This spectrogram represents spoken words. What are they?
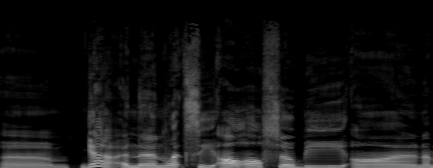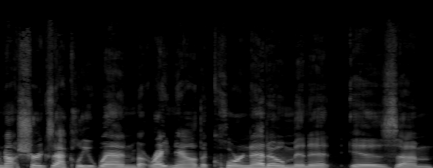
um, yeah, and then let's see, I'll also be on. I'm not sure exactly when, but right now the Cornetto Minute is um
